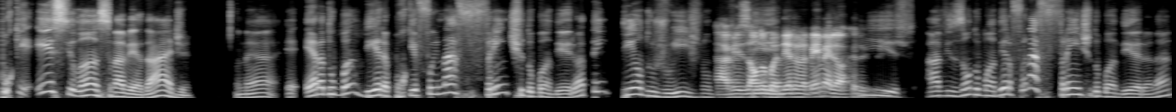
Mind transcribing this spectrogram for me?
Porque esse lance, na verdade, né, é, era do Bandeira, porque foi na frente do Bandeira. Eu até entendo o juiz. Não a visão do Bandeira era bem melhor que a do juiz. Isso, a visão do Bandeira foi na frente do Bandeira, né?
